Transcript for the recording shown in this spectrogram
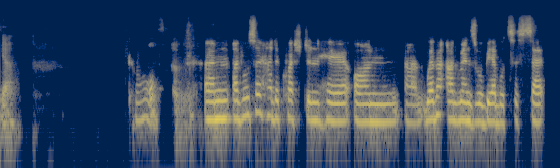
yeah Cool. Um, I've also had a question here on um, whether admins will be able to set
